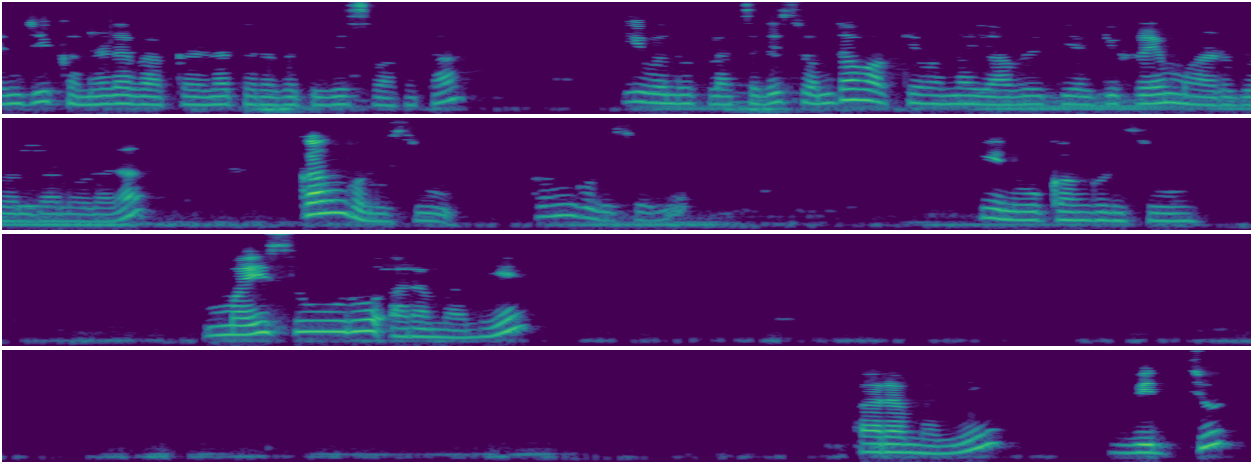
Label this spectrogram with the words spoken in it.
ಎಂ ಜಿ ಕನ್ನಡ ವ್ಯಾಕರಣ ತರಗತಿಗೆ ಸ್ವಾಗತ. ಈ ಒಂದು ಕ್ಲಾಸಲ್ಲಿ ಸ್ವಂತ ವಾಕ್ಯವನ್ನು ಯಾವ ರೀತಿಯಾಗಿ ಫ್ರೇಮ್ ಮಾಡೋದು ಅಂತ ನೋಡೋಣ. ಕಂಗೊಳಿಸು. ಕಂಗೊಳಿಸಲು ಏನು ಕಂಗೊಳಿಸು? ಮೈಸೂರು ಅರಮನೆ. ಅರಮನೆ, ವಿದ್ಯುತ್.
